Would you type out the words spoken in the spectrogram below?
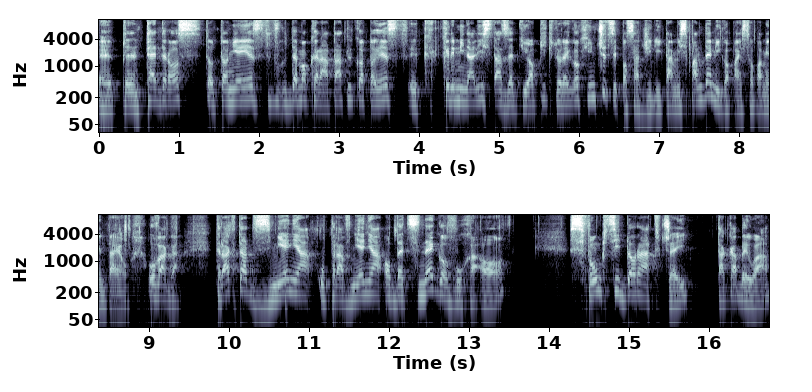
Y, Tedros to, to nie jest demokrata, tylko to jest kryminalista z Etiopii, którego Chińczycy posadzili tam i z pandemii go Państwo pamiętają. Uwaga, traktat zmienia uprawnienia obecnego WHO z funkcji doradczej, taka była,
